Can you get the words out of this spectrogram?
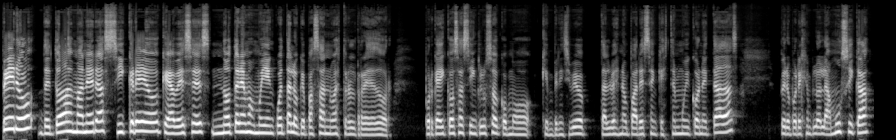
Pero de todas maneras sí creo que a veces no tenemos muy en cuenta lo que pasa a nuestro alrededor, porque hay cosas incluso como que en principio tal vez no parecen que estén muy conectadas, pero por ejemplo la música,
